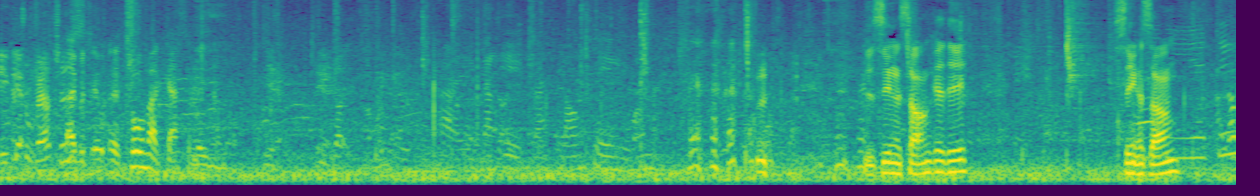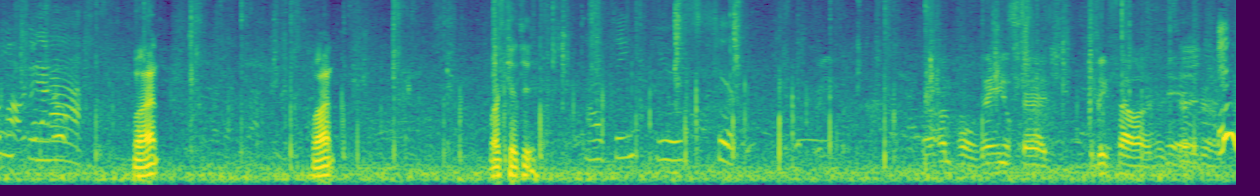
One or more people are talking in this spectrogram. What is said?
You get petrol vouchers. They were uh, talking about gasoline. นางเอกนะร้องเพลงอยู่นั่นน่ะ You sing a song, Katie? Sing a song? What? What? What, Katie? I think you should. Uh, I'm Paul. He's Serge, the big fella. He's Serge. Ew.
